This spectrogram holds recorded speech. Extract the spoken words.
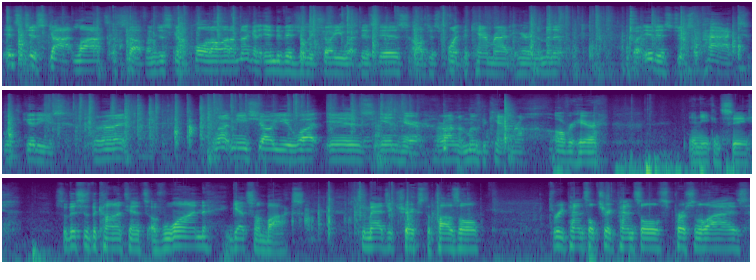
it's just got lots of stuff. I'm just going to pull it all out. I'm not going to individually show you what this is. I'll just point the camera at it here in a minute. But it is just packed with goodies. Alright? Let me show you what is in here. Alright, I'm going to move the camera over here and you can see. So this is the contents of one Get Some box. Two magic tricks, the puzzle, three pencil trick pencils, personalized.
